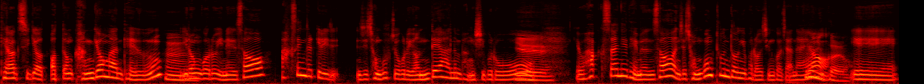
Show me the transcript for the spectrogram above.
대학 측의 어떤 강경한 대응 음. 이런 거로 인해서 학생들끼리 이제 전국적으로 연대하는 방식으로 예. 확산이 되면서 이제 전공투 운동이 벌어진 거잖아요. 그러니까요. 예.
